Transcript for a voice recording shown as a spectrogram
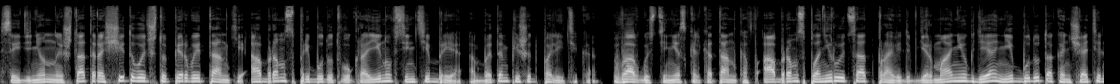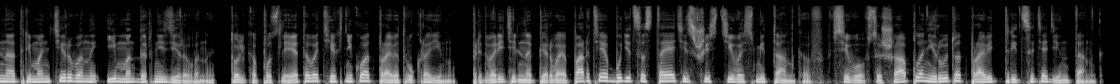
Соединенные Штаты рассчитывают, что первые танки «Абрамс» прибудут в Украину в сентябре, об этом пишет политика. В августе несколько танков «Абрамс» планируется отправить в Германию, где они будут окончательно отремонтированы и модернизированы. Только после этого технику отправят в Украину. Предварительно первая партия будет состоять из 6-8 танков. Всего в США планируют отправить 31 танк.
